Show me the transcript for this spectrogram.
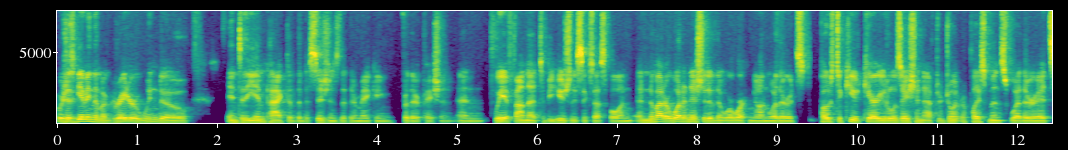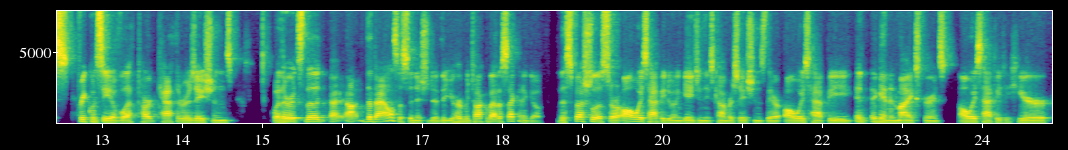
We're just giving them a greater window into the impact of the decisions that they're making for their patient. And we have found that to be hugely successful. And, and no matter what initiative that we're working on, whether it's post acute care utilization after joint replacements, whether it's frequency of left heart catheterizations, whether it's the, uh, uh, the dialysis initiative that you heard me talk about a second ago, the specialists are always happy to engage in these conversations. They're always happy, and again, in my experience, always happy to hear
